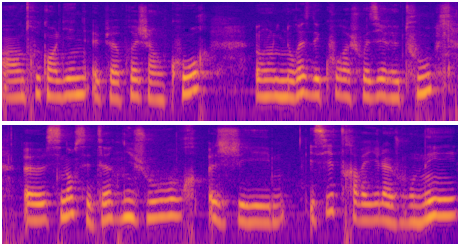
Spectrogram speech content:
un, truc en ligne et puis après j'ai un cours. On- il nous reste des cours à choisir et tout. Euh, sinon ces derniers jours, j'ai essayé de travailler la journée.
